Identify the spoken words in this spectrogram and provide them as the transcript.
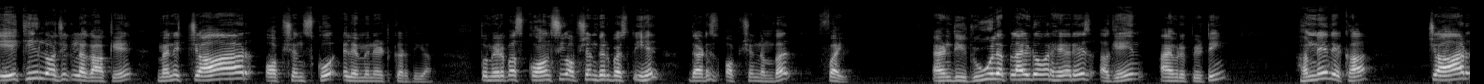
एक ही लॉजिक लगा के मैंने चार ऑप्शंस को एलिमिनेट कर दिया। तो मेरे पास कौन सी ऑप्शन फिर बचती है? That is option number five and the rule applied over here is again I am repeating हमने देखा चार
